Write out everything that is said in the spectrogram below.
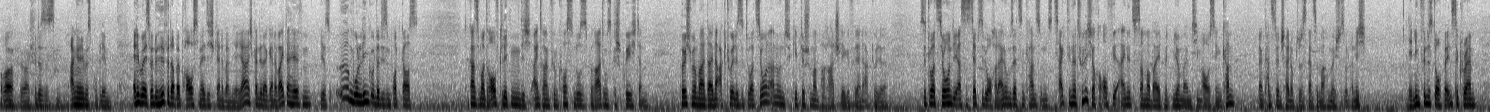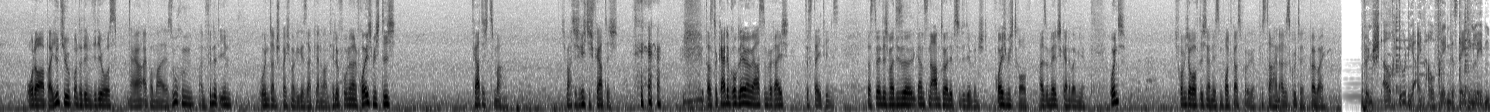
Aber ja, ich finde, das ist ein angenehmes Problem. Anyways, wenn du Hilfe dabei brauchst, melde dich gerne bei mir. Ja, ich kann dir da gerne weiterhelfen. Hier ist irgendwo ein Link unter diesem Podcast. Kannst du mal draufklicken, dich eintragen für ein kostenloses Beratungsgespräch. Dann höre ich mir mal deine aktuelle Situation an und gebe dir schon mal ein paar Ratschläge für deine aktuelle Situation, die ersten Steps, die du auch alleine umsetzen kannst und zeig dir natürlich auch auf, wie eine Zusammenarbeit mit mir und meinem Team aussehen kann. Dann kannst du entscheiden, ob du das Ganze machen möchtest oder nicht. Den Link findest du auch bei Instagram oder bei YouTube unter den Videos. Naja, einfach mal suchen, man findet ihn und dann sprechen wir, wie gesagt, gerne mal am Telefon. Und dann freue ich mich, dich fertig zu machen. Ich mache dich richtig fertig. Dass du keine Probleme mehr hast im Bereich des Datings dass du endlich mal diese ganzen Abenteuer erlebst, die du dir wünschst. Freue ich mich drauf. Also melde dich gerne bei mir. Und ich freue mich auch auf dich in der nächsten Podcast-Folge. Bis dahin alles Gute. Bye, bye. Wünscht auch du dir ein aufregendes Datingleben?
